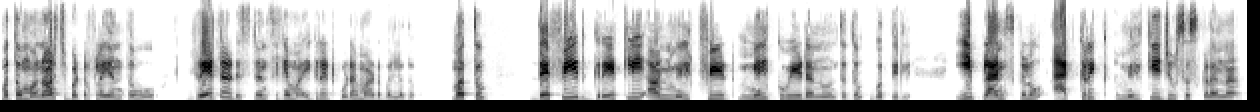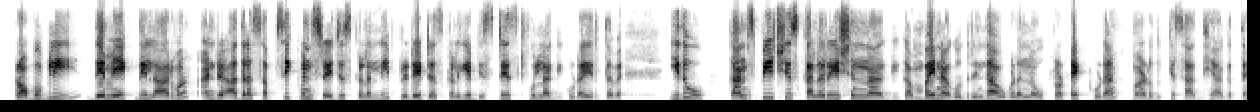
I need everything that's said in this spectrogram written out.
ಮತ್ತು ಮೊನಾರ್ಚ್ ಬಟರ್ಫ್ಲೈ ಅಂತವು ಗ್ರೇಟರ್ ಡಿಸ್ಟೆನ್ಸ್ಗೆ ಮೈಗ್ರೇಟ್ ಕೂಡ ಮಾಡಬಲ್ಲದು. ಮತ್ತು they feed greatly on milk feed milkweed ಅನ್ನುವಂಥದ್ದು ಗೊತ್ತಿರಲಿ. ಈ ಪ್ಲಾಂಟ್ಸ್ಗಳು ಆಕ್ರಿಕ್ ಮಿಲ್ಕಿ ಜ್ಯೂಸಸ್ ಗಳನ್ನ probably they make the larva and ಅದರ ಸಬ್ಸಿಕ್ವೆಂಟ್ ಸ್ಟೇಜಸ್ಗಳಲ್ಲಿ ಪ್ರಿಡೇಟರ್ಸ್ಗಳಿಗೆ ಪ್ರಿಡೇಟರ್ಸ್ ಗಳಿಗೆ ಡಿಸ್ಟೇಸ್ಟ್ಫುಲ್ ಆಗಿ ಕೂಡ ಇರ್ತವೆ. ಇದು ಕಾನ್ಸ್ಪೀಷಿಯಸ್ ಕಲರೇಷನ್ ಆಗಿ ಕಂಬೈನ್ ಆಗೋದ್ರಿಂದ ಅವುಗಳನ್ನು ನಾವು ಪ್ರೊಟೆಕ್ಟ್ ಕೂಡ ಮಾಡೋದಕ್ಕೆ ಸಾಧ್ಯ ಆಗುತ್ತೆ.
